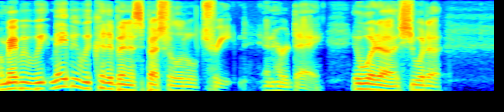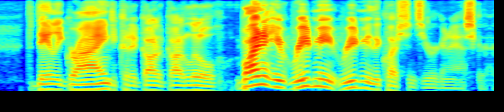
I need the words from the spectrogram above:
Or maybe we maybe we could have been a special little treat in her day. It would have she would have the daily grind. You could have got got a little. Why don't you read me read me the questions you were going to ask her?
